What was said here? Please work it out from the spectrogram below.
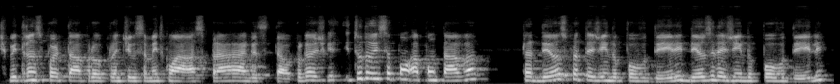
tipo, e transportar para o Antigo Testamento com as pragas e tal. Porque que, e tudo isso apontava para Deus protegendo o povo dele, Deus elegendo o povo dele,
